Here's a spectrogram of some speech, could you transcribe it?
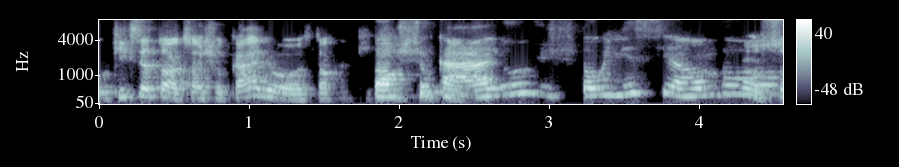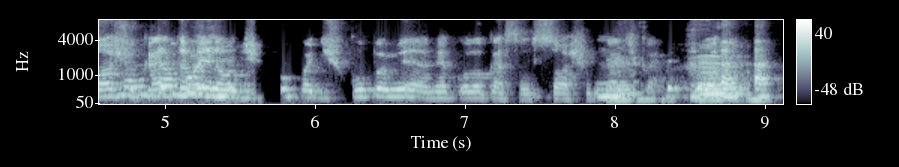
O que, que você toca? Só chocalho? Ou você toca... Toco chocalho, estou iniciando. Não, só chocalho também não. Desculpa, desculpa a minha, minha colocação. Só chocalho, é. cara.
